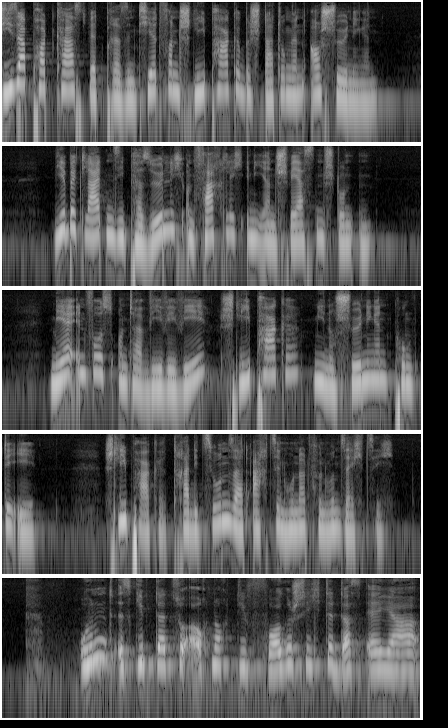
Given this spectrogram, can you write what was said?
Dieser Podcast wird präsentiert von Schliephake Bestattungen aus Schöningen. Wir begleiten Sie persönlich und fachlich in Ihren schwersten Stunden. Mehr Infos unter www.schliephake-schöningen.de. Schliephake, Tradition seit 1865. Und es gibt dazu auch noch die Vorgeschichte, dass er ja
